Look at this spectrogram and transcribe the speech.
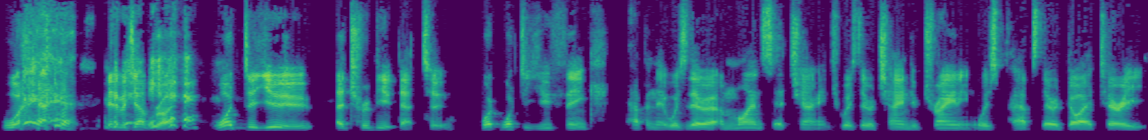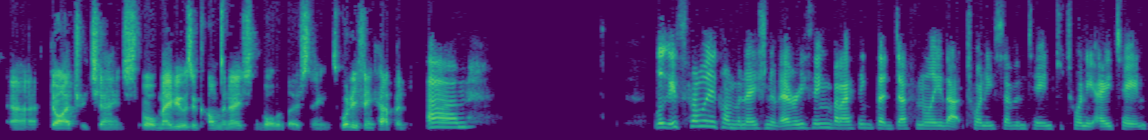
what, bit of a jump, right? Yeah. What do you attribute that to? What, what do you think happened there? Was there a mindset change? Was there a change of training? Was perhaps there a dietary uh, dietary change, or maybe it was a combination of all of those things? What do you think happened? Um, Look, it's probably a combination of everything, but I think that definitely that 2017 to 2018,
